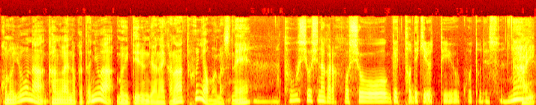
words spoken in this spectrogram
このような考えの方には向いているんではないかなというふうには思いますね。まあ投資をしながら保証をゲットできるっていうことですね。はい。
